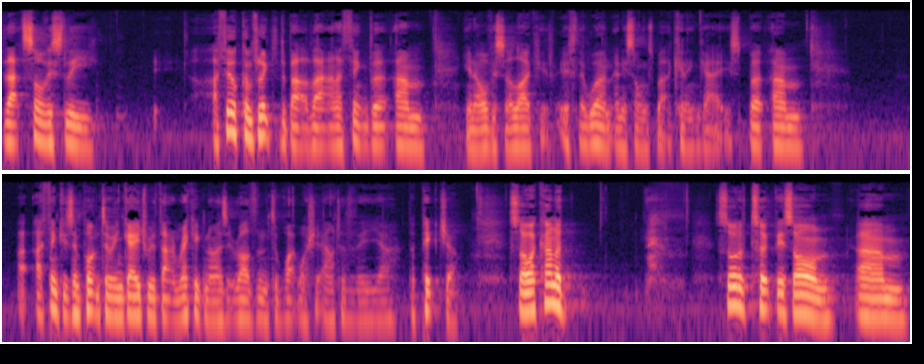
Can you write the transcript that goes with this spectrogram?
that's obviously. I feel conflicted about that, and I think that um, you know, obviously, I like it if there weren't any songs about killing gays, but um, I think it's important to engage with that and recognise it rather than to whitewash it out of the uh, the picture. So I kind of sort of took this on. Um,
